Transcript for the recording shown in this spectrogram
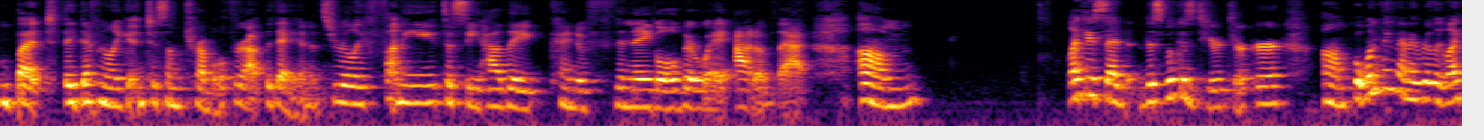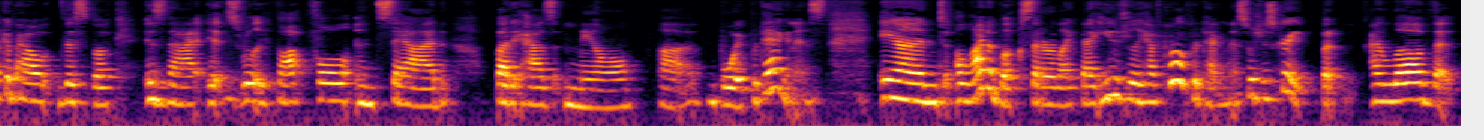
but they definitely get into some trouble throughout the day, and it's really funny to see how they kind of finagle their way out of that. Um, like I said, this book is a tearjerker, um, but one thing that I really like about this book is that it's really thoughtful and sad, but it has male uh, boy protagonists. And a lot of books that are like that usually have girl protagonists, which is great, but I love that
